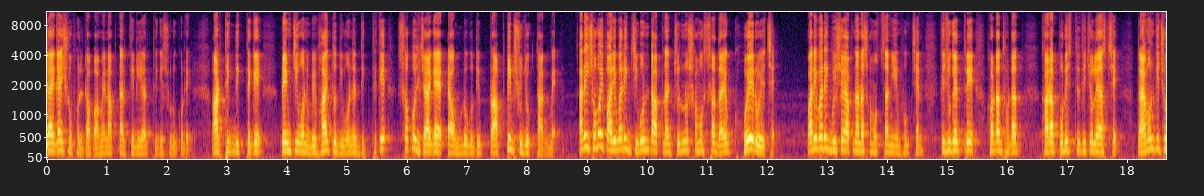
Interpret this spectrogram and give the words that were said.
জায়গায় সুফলটা পাবেন আপনার কেরিয়ার থেকে শুরু করে। আর্থিক দিক থেকে, প্রেম জীবন বিবাহিত জীবনের দিক থেকে সকল জায়গায় একটা অগ্রগতি প্রাপ্তির সুযোগ থাকবে। আর এই সময় পারিবারিক জীবনটা আপনার জন্য সমস্যাদায়ক হয়ে রয়েছে। পারিবারিক বিষয়ে আপনারা সমস্যা নিয়ে ভুগছেন। কিছু ক্ষেত্রে হঠাৎ হঠাৎ খারাপ পরিস্থিতি চলে আসছে। তো এমন কিছু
